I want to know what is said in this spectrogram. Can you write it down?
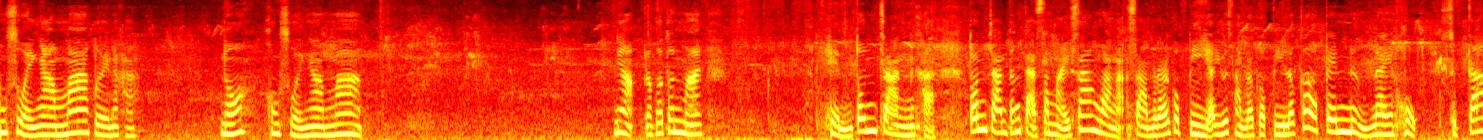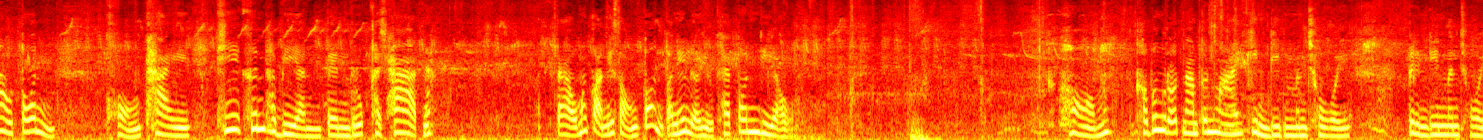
งสวยงามมากเลยนะคะ เนาะคงสวยงามมาก เนี่ยแล้วก็ต้นไม้ เห็นต้นจันทร์ค่ะ ต้นจันทร์ตั้งแต่สมัยสร้างวังอะ300กว่าปี อายุ300กว่าปี แล้วก็เป็นหนึ่งใน69ต้นของไทยที่ขึ้นทะเบียนเป็นรุกขชาตินะ แต่เมื่อก่อนมีสองต้น ตอนนี้เหลืออยู่แค่ต้นเดียว หอมเขาเพิ่งรดน้ำต้นไม้กลิ่นดินมันโชย กลิ่นดินมันโชย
